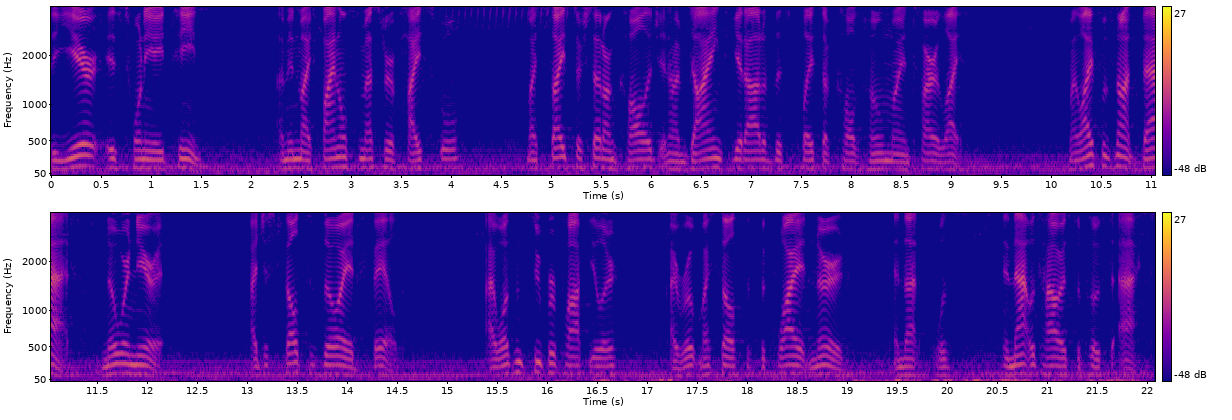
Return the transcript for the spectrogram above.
The year is 2018. I'm in my final semester of high school. My sights are set on college, and I'm dying to get out of this place I've called home my entire life. My life was not bad, nowhere near it. I just felt as though I had failed. I wasn't super popular. I wrote myself as the quiet nerd, and that was and that was how I was supposed to act.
